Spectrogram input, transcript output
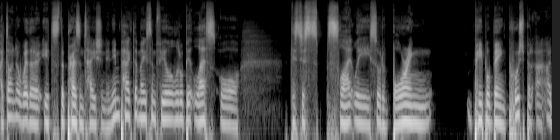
I don't know whether it's the presentation and impact that makes them feel a little bit less, or there's just slightly sort of boring people being pushed. But uh,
